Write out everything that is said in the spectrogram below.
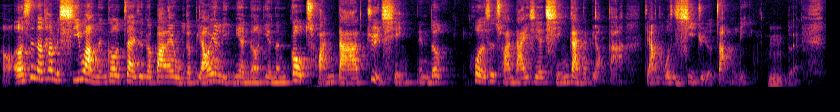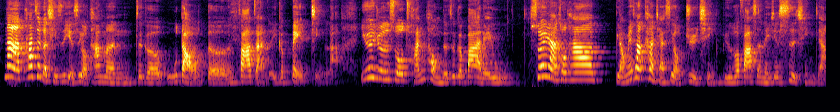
啊，而是呢他们希望能够在这个芭蕾舞的表演里面呢，也能够传达剧情，能够或者是传达一些情感的表达，这样或是戏剧的张力。嗯，对。那他这个其实也是有他们这个舞蹈的发展的一个背景啦，因为就是说传统的这个芭蕾舞，虽然说它表面上看起来是有剧情，比如说发生了一些事情这样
